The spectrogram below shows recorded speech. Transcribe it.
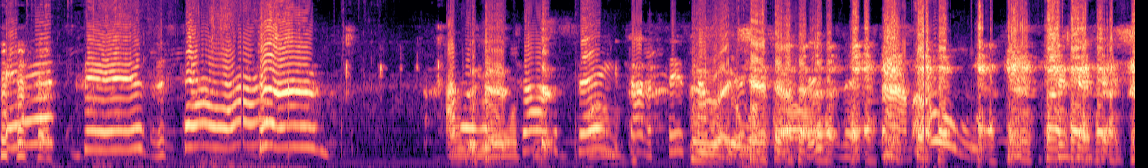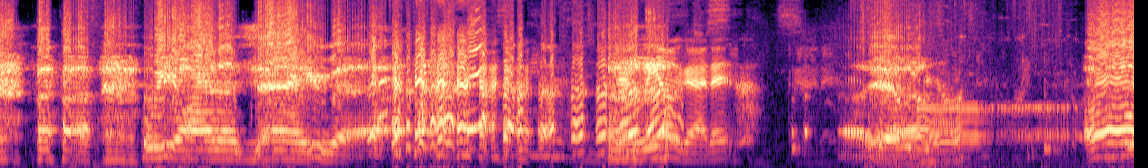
It's business time. I I don't know know what you're trying to say. You're trying to say something. like- It's business time. Oh! we are the same. yeah, we all got it. yeah. Oh,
